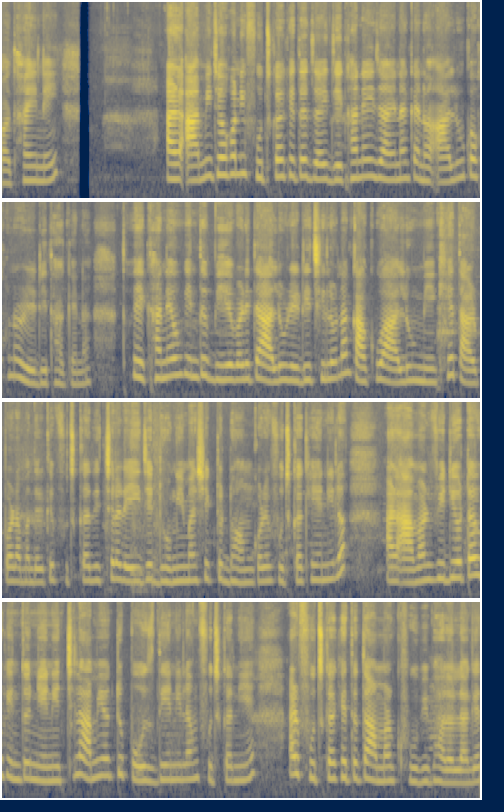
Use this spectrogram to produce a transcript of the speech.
কথাই নেই। আর আমি যখনই ফুচকা খেতে যাই, যেখানেই যাই না কেন, আলু কখনো রেডি থাকে না। তো এখানেও কিন্তু বিয়েবাড়িতে আলু রেডি ছিল না, কাকু আলু মেখে তারপর আমাদেরকে ফুচকা দিচ্ছিল। আর এই যে ঢঙ্গি মাসে একটু ঢং করে ফুচকা খেয়ে নিল, আর আমার ভিডিওটাও কিন্তু নিয়ে নিচ্ছিল। আমিও একটু পোজ দিয়ে নিলাম ফুচকা নিয়ে। আর ফুচকা খেতে তো আমার খুবই ভালো লাগে।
